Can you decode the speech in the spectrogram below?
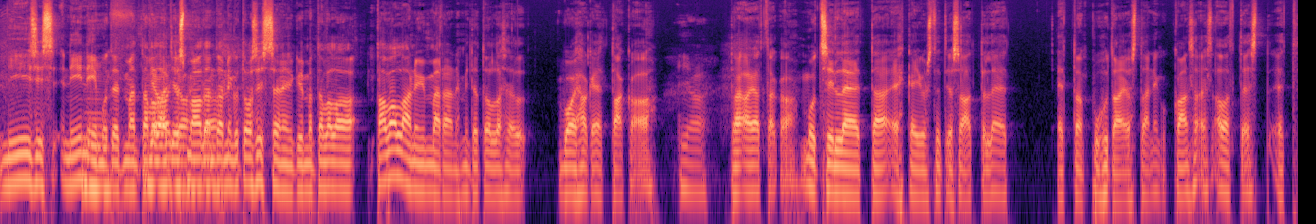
niin, siis, niin, niin mm. niin mutta mä tavallaan, joo, että jos joo, mä otan tuon niin tosissaan, niin kyllä mä tavallaan, tavallaan ymmärrän, mitä tuollaisella voi hakea takaa. Joo. Tai ajat takaa. Mutta silleen, että ehkä just, että jos ajattelee, että että puhutaan jostain niin kansalaisaloitteesta, että,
